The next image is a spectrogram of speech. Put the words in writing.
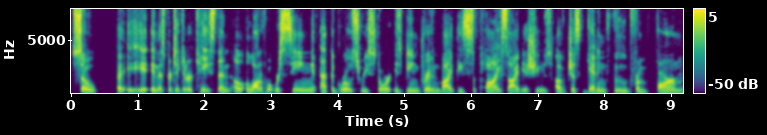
So, uh, in this particular case, then a, a, lot of what we're seeing at the grocery store is being driven by these supply side issues of just getting food from farm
